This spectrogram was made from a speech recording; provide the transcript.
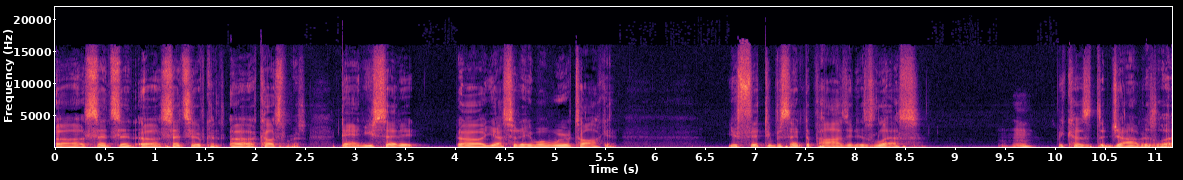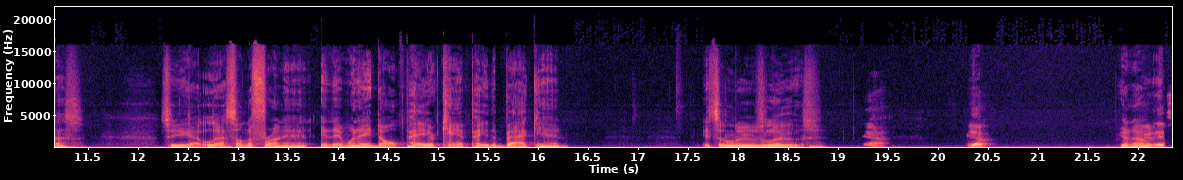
uh, sensitive, uh, sensitive uh, customers dan you said it uh, yesterday when we were talking your 50% deposit is less mm-hmm. because the job is less. So you got less on the front end, and then when they don't pay or can't pay the back end, it's a lose lose. Yeah. Yep. You know, Dude, it,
